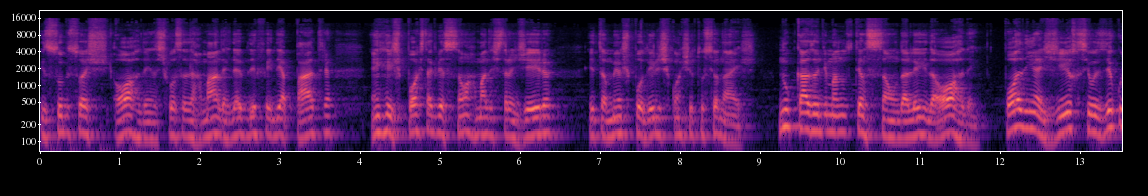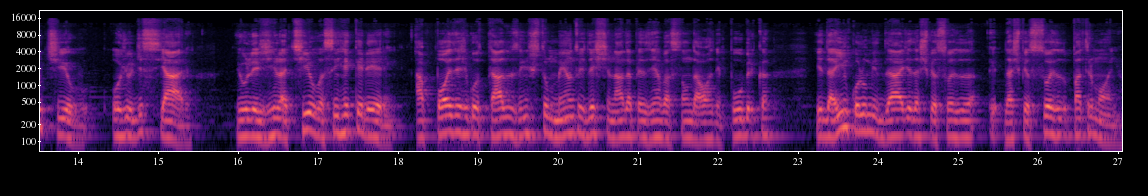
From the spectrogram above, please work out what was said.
e sob suas ordens as Forças Armadas devem defender a pátria em resposta à agressão armada estrangeira e também aos poderes constitucionais. No caso de manutenção da lei e da ordem, podem agir se o executivo, o judiciário e o legislativo assim requererem, após esgotados os instrumentos destinados à preservação da ordem pública e da incolumidade das pessoas, das pessoas e do patrimônio.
